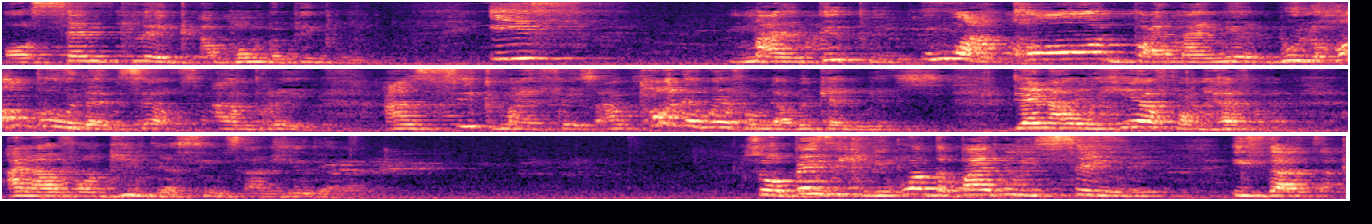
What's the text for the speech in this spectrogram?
or send plague among the people, if my people who are called by my name will humble themselves and pray and seek my face and turn away from their wicked ways, then I will hear from heaven and I will forgive their sins and heal their land. So basically, what the Bible is saying is that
